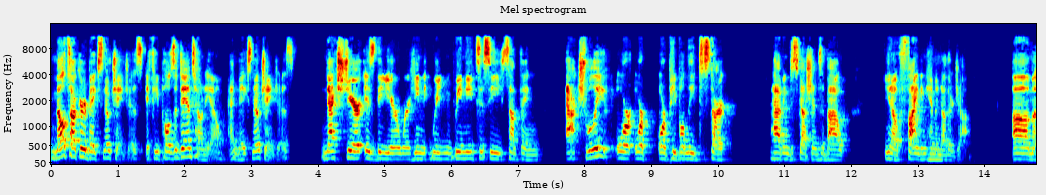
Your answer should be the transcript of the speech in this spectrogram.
Mel Tucker makes no changes, if he pulls a Dantonio and makes no changes, next year is the year where he we we need to see something actually, or or or people need to start having discussions about you know finding him another job. Um,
